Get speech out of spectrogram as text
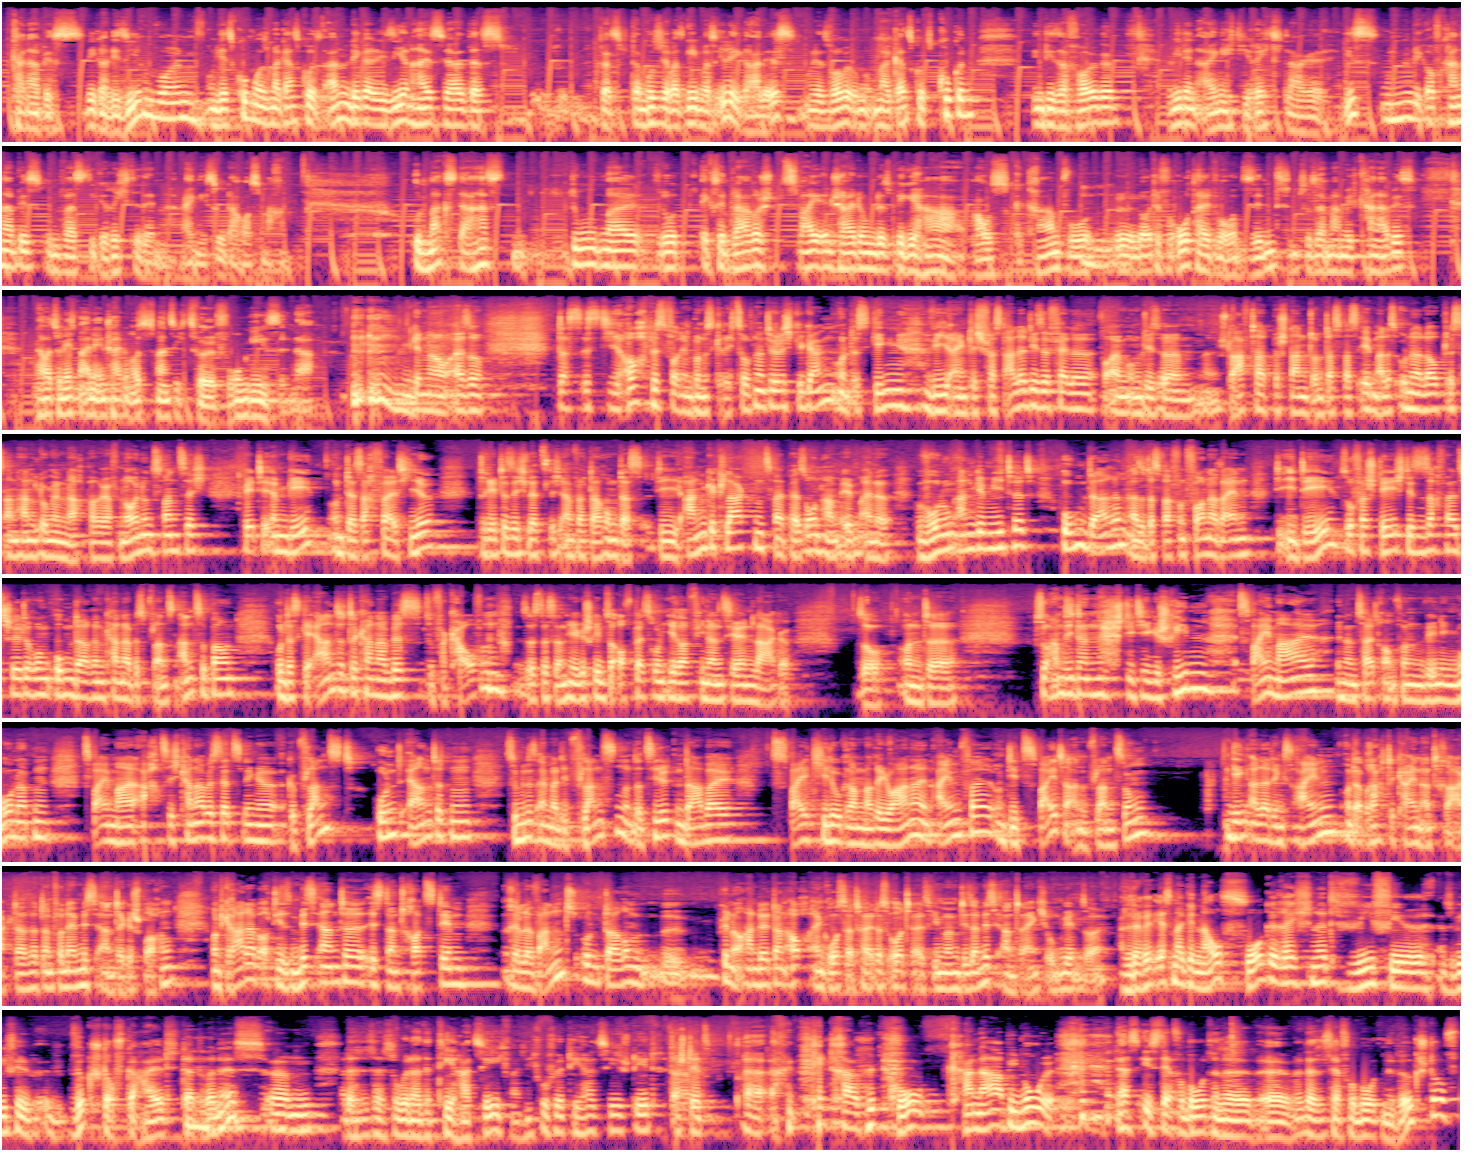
Cannabis legalisieren wollen. Und jetzt gucken wir uns mal ganz kurz an. Legalisieren heißt ja, dass, dass da muss es ja was geben, was illegal ist. Und jetzt wollen wir mal ganz kurz gucken in dieser Folge, wie denn eigentlich die Rechtslage ist im Hinblick auf Cannabis und was die Gerichte denn eigentlich so daraus machen. Und Max, da hast du mal so exemplarisch zwei Entscheidungen des BGH rausgekramt, wo mhm. Leute verurteilt worden sind im Zusammenhang mit Cannabis. Aber zunächst mal eine Entscheidung aus 2012. Worum ging es denn da? Genau, also das ist hier auch bis vor den Bundesgerichtshof natürlich gegangen und es ging, wie eigentlich fast alle diese Fälle, vor allem um diesen äh, Straftatbestand und das, was eben alles unerlaubt ist an Handlungen nach 29 BTMG. Und der Sachverhalt hier drehte sich letztlich einfach darum, dass die Angeklagten, zwei Personen, haben eben eine Wohnung angemietet, um darin, also das war von vornherein die Idee, so verstehe ich diese Sachverhaltsschilderung, um darin Cannabispflanzen anzubauen und das geerntete Cannabis zu verkaufen. So ist das dann hier geschrieben, zur Aufbesserung ihrer finanziellen Lage. So, und äh, so haben sie dann, steht hier geschrieben, zweimal in einem Zeitraum von wenigen Monaten, zweimal 80 Cannabis-Setzlinge gepflanzt und ernteten zumindest einmal die Pflanzen und erzielten dabei zwei Kilogramm Marihuana in einem Fall und die zweite Anpflanzung ging allerdings ein und erbrachte keinen Ertrag. Da wird dann von der Missernte gesprochen. Und gerade aber auch diese Missernte ist dann trotzdem relevant und darum äh, genau, handelt dann auch ein großer Teil des Urteils, wie man mit dieser Missernte eigentlich umgehen soll. Also da wird erstmal genau vorgerechnet, wie viel, also wie viel Wirkstoffgehalt da mhm. drin ist. Ähm, das ist das sogenannte THC. Ich weiß nicht, wofür THC steht. Da steht äh, Tetrahydrocannabinol. Das ist der verbotene, äh, das ist der verbotene Wirkstoff.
